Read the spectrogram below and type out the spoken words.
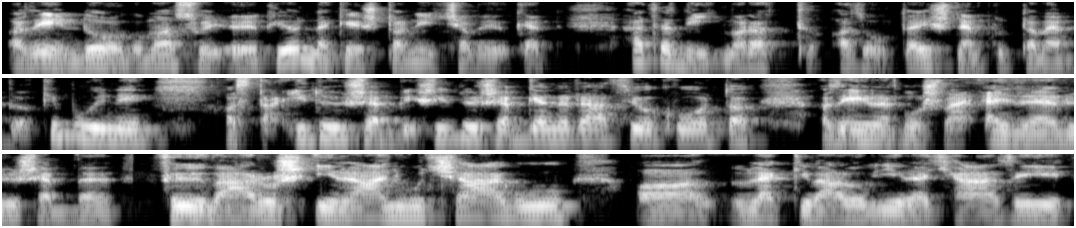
Az én dolgom az, hogy ők jönnek, és tanítsam őket. Hát ez így maradt azóta is, nem tudtam ebből kibújni. Aztán idősebb és idősebb generációk voltak, az élet most már egyre erősebben főváros irányultságú, a legkiválóbb nyíregyházi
